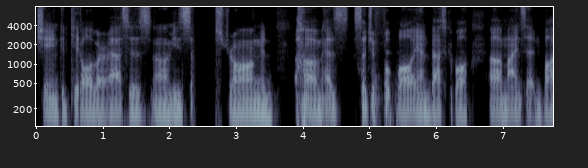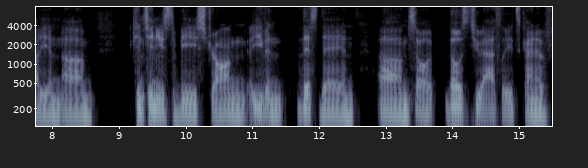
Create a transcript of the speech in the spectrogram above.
Shane could kick all of our asses. Um, he's strong and um, has such a football and basketball uh, mindset and body, and um, continues to be strong even this day. And um, so those two athletes kind of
